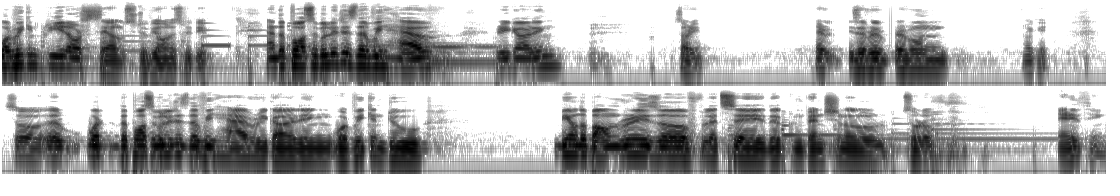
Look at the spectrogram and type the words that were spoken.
what we can create ourselves to be honest with you. And the possibilities that we have regarding sorry. Is every, everyone okay? So uh, what the possibilities that we have regarding what we can do beyond the boundaries of let's say the conventional sort of anything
